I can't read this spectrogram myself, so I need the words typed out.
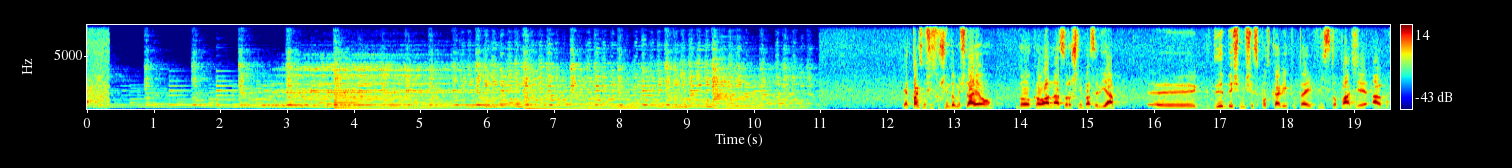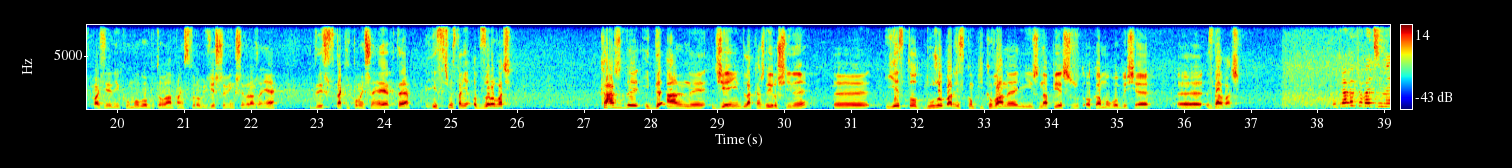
Jak Państwo się słusznie domyślają, dookoła nas rośnie bazylia. Yy, Gdybyśmy się spotkali tutaj w listopadzie albo w październiku, mogłoby to na Państwu robić jeszcze większe wrażenie, gdyż w takich pomieszczeniach jak te jesteśmy w stanie odzorować każdy idealny dzień dla każdej rośliny. Yy, Jest to dużo bardziej skomplikowane niż na pierwszy rzut oka mogłoby się yy, zdawać. Uprawę prowadzimy,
